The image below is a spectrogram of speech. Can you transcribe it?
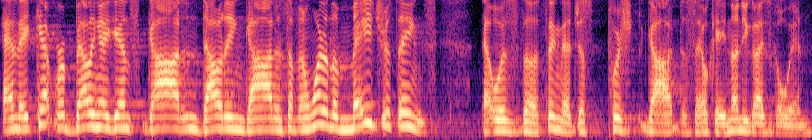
and they kept rebelling against God and doubting God and stuff. And one of the major things that was the thing that just pushed God to say, okay, none of you guys go in.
